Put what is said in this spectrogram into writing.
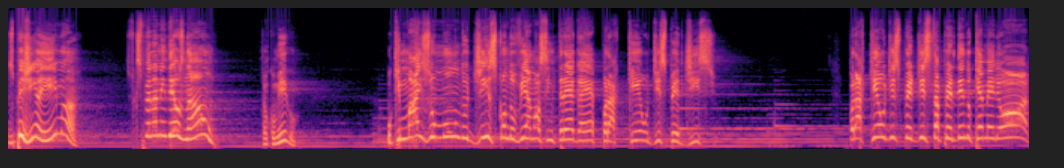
uns beijinhos aí, irmã. Não fica esperando em Deus, não. Estão comigo? O que mais o mundo diz quando vê a nossa entrega é: para que o desperdício? Para que o desperdício está perdendo o que é melhor?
